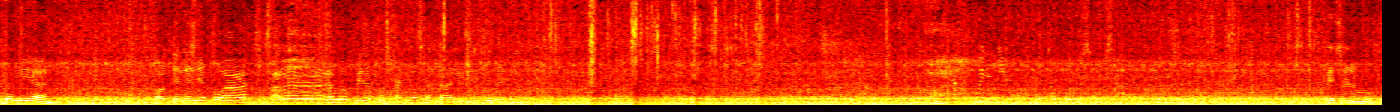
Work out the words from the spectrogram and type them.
damihan. O, tinan niyo po ah. Para ano, pinapuntan niyo sa layo dito eh. Kesa naman po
